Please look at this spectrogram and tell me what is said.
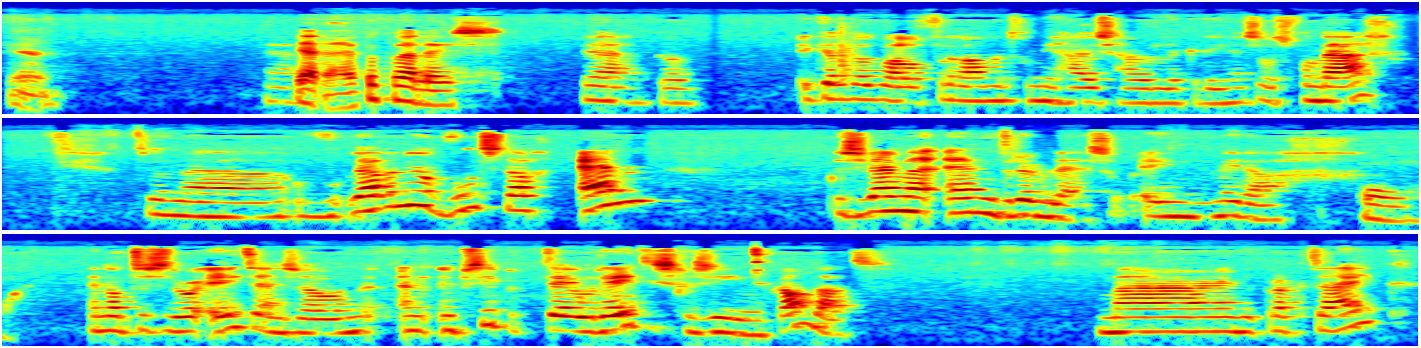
ja. Ja. ja, dat heb ik wel eens. Ja, ik ook. Ik heb het ook wel vooral met van die huishoudelijke dingen, zoals vandaag. Toen, eh, we hebben nu op woensdag en zwemmen en drumles op één middag. Oeh. En dan tussendoor eten en zo. En in principe, theoretisch gezien, kan dat. Maar in de praktijk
